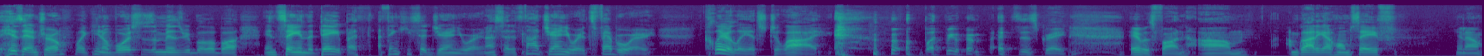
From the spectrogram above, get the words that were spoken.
his intro, like you know, voices of misery, blah blah blah, and saying the date. But I, th- I think he said January, and I said it's not January, it's February. Clearly, it's July. but we were. This is great. It was fun. Um, I'm glad he got home safe. You know,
